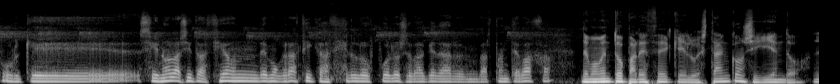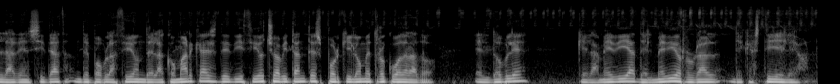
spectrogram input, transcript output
porque si no la situación demográfica de los pueblos se va a quedar bastante baja. De momento parece que lo están consiguiendo. La densidad de población de la comarca es de 18 habitantes por kilómetro cuadrado, el doble que la media del medio rural de Castilla y León.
